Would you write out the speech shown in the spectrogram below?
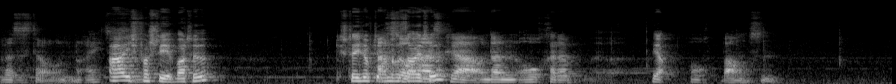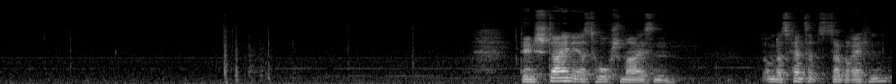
Was ist da unten rechts? Ah, ich verstehe. Warte. Stell ich auf die Ach andere so, Seite. alles klar. Und dann hoch, Ja. hoch Den Stein erst hochschmeißen, um das Fenster zu zerbrechen.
